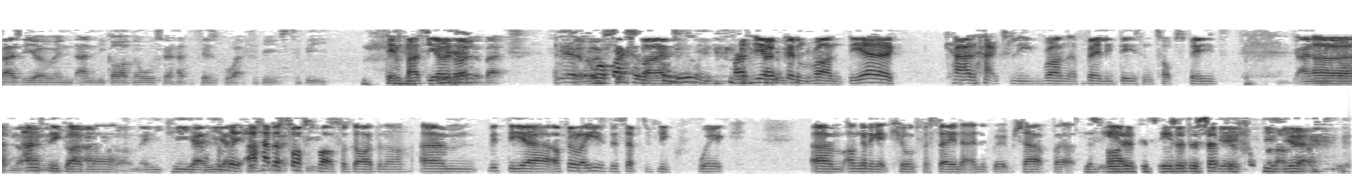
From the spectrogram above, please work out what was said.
Fazio and Anthony Gardner also had the physical attributes to be Did Fazio though? centre backs. Yeah, well, six Fazio five. cool, wasn't he? Fazio couldn't run. Dier can actually run a fairly decent top speed. Anthony Uh, Gardner, Anthony Gardner. Gardner. He, he had, he had, I had a soft spot for Gardner. Um, with the, uh, I feel like he's deceptively quick. Um, I'm gonna get killed for saying that in the group chat, but He's, it's he's, a, he's a deceptive Yeah, footballer. yeah.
